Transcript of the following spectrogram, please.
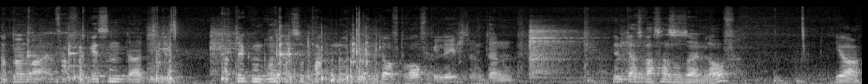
hat man mal einfach vergessen, da die Abdeckung drunter zu packen, nur den Windlauf draufgelegt und dann nimmt das Wasser so seinen Lauf. Ja,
